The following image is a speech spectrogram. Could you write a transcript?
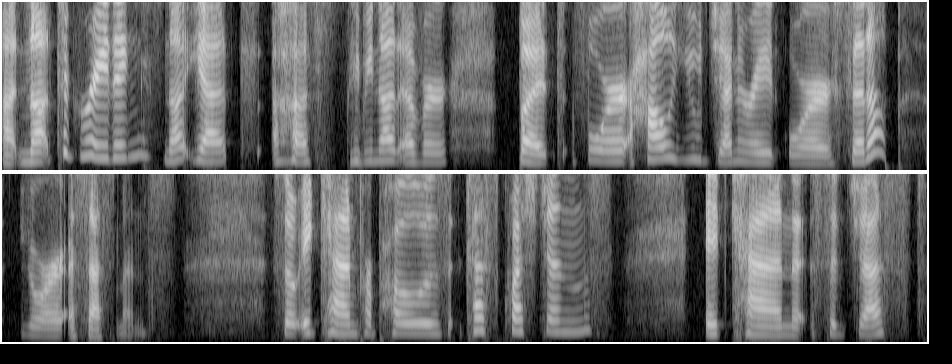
uh, not to grading, not yet, uh, maybe not ever, but for how you generate or set up your assessments. So it can propose test questions. It can suggest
